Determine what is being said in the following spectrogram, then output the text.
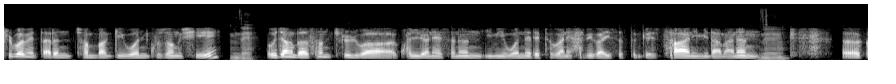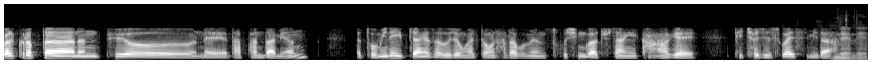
출범에 따른 전반기 원 구성 시 네. 의장다 선출과 관련해서는 이미 원내대표 간에 합의가 있었던 게 사안입니다만은 네. 어, 껄끄럽다는 표현에 답한다면 도민의 입장에서 의정 활동을 하다 보면 소신과 주장이 강하게 비춰질 수가 있습니다. 네네.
